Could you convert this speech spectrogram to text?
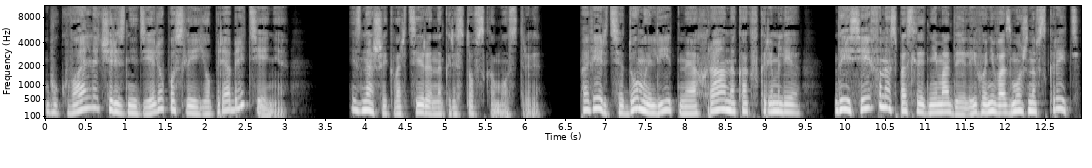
буквально через неделю после ее приобретения. Из нашей квартиры на Крестовском острове. Поверьте, дом элитный, охрана, как в Кремле. Да и сейф у нас последней модели, его невозможно вскрыть.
